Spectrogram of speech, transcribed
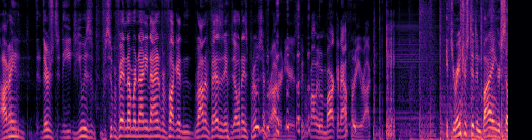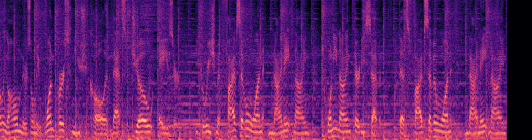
I mean, there's he, he was super fan number ninety nine for fucking Ron and Fez, and he was O&A's producer for hundred years. People probably were marking out for E-Rock. If you're interested in buying or selling a home, there's only one person you should call, and that's Joe Azer. You can reach him at 571 989 2937. That's 571 989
